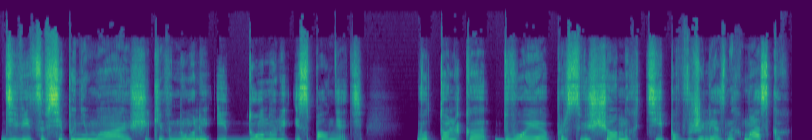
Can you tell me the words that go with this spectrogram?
Девицы все понимающие кивнули и дунули исполнять. Вот только двое просвещенных типов в железных масках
